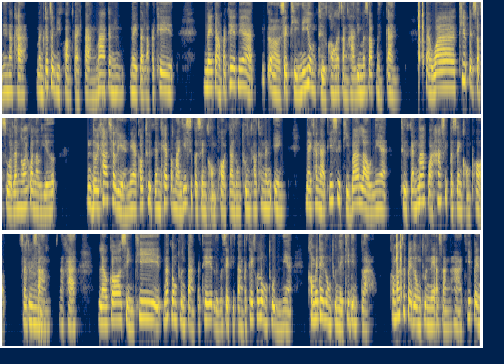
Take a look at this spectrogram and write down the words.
เนี่ยนะคะ มันก็จะมีความแตกต่างมากกันในแต่ละประเทศ ในต่างประเทศเนี่ยเศรษฐีนิยมถือของอสังหาริมทรัพย์เหมือนกัน แต่ว่าเทียบเป็นสัดส่วนและน้อยกว่าเราเยอะ โดยค่าเฉลี่ยเนี่ยเขาถือกันแค่ประมาณ 20%ของพอร์ตการลงทุนเขาเท่านั้นเอง ในขณะที่เศรษฐีบ้านเราเนี่ยถือกันมากกว่า 50%ของพอร์ตซะด้วยซ้ำนะคะ แล้วก็สิ่งที่นักลงทุนต่างประเทศ หรือว่าเศรษฐีต่างประเทศเขาลงทุนเนี่ยเขาไม่ได้ลงทุนในที่ดินเปล่าเขามักจะไปลงทุนในอสังหาที่เป็น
